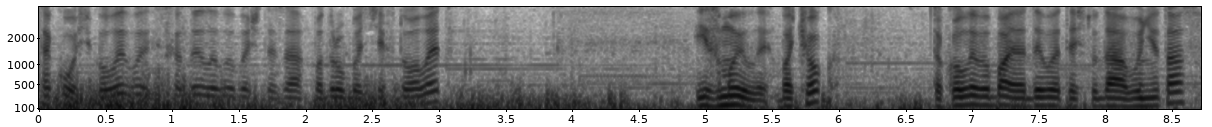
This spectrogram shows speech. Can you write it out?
Так ось, коли ви сходили, вибачте, за подробиці в туалет і змили бачок, то коли ви дивитесь туди в унітаз,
